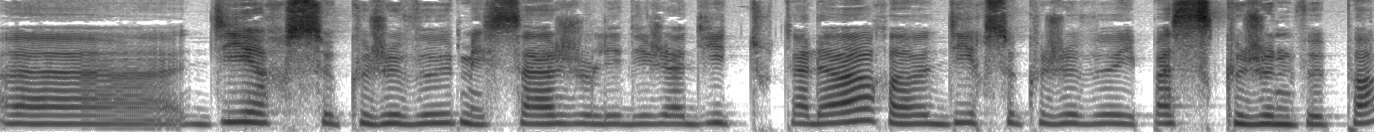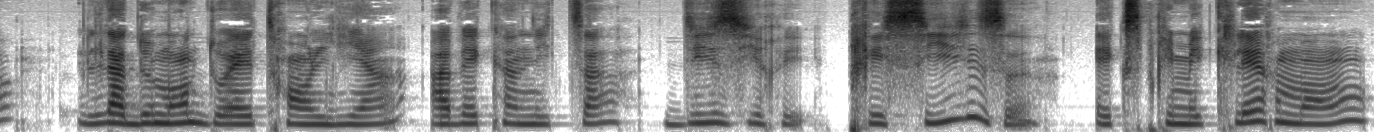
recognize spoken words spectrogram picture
euh, dire ce que je veux, mais ça, je l'ai déjà dit tout à l'heure, euh, dire ce que je veux et pas ce que je ne veux pas. La demande doit être en lien avec un état désiré. Précise, exprimer clairement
